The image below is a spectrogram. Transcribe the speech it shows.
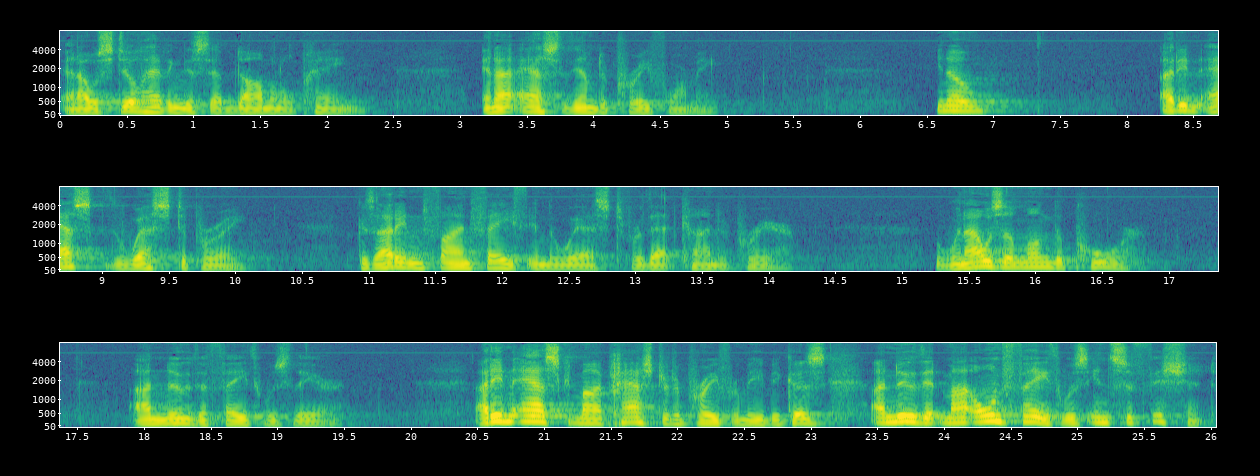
And I was still having this abdominal pain. And I asked them to pray for me. You know, I didn't ask the West to pray because I didn't find faith in the West for that kind of prayer. But when I was among the poor, I knew the faith was there. I didn't ask my pastor to pray for me because I knew that my own faith was insufficient.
